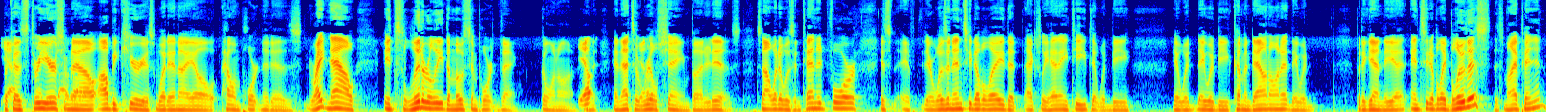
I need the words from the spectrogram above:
Yeah, because three years from now I'll be curious what NIL, how important it is. Right now, it's literally the most important thing going on. Yep. and, and that's a Yep. real shame, but it is. It's not what it was intended for. It's, if there was an NCAA that actually had any teeth, it would be, it would they would be coming down on it. They would, but again, the uh, NCAA blew this. That's my opinion.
